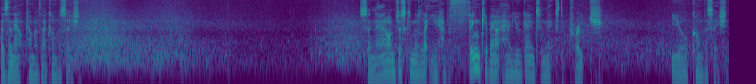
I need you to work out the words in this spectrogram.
as an outcome of that conversation. So now I'm just going to let you have a think about how you're going to next approach your conversation.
